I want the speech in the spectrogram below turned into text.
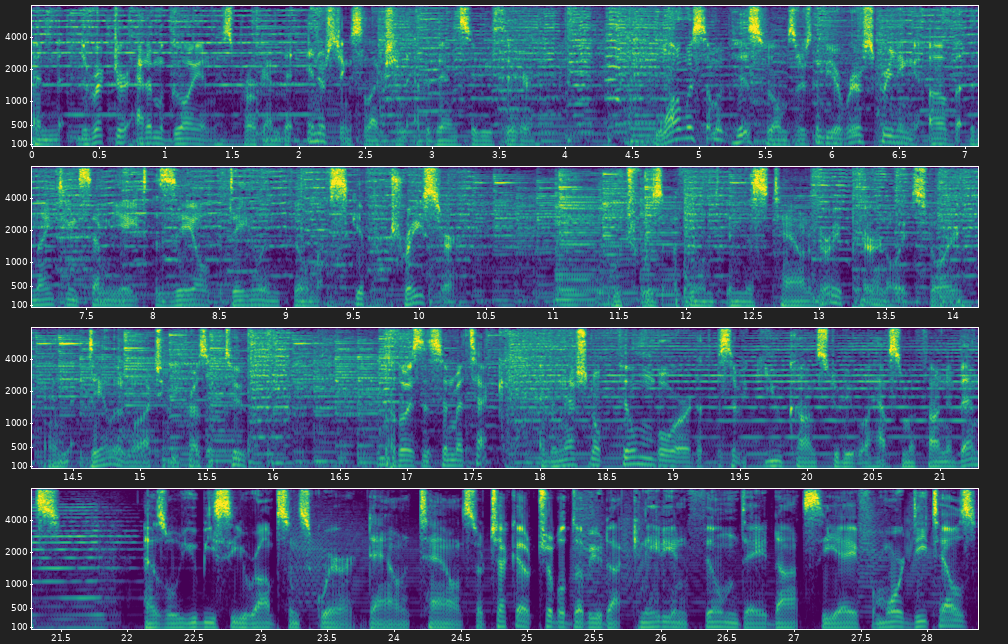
And director Adam McGoyan has programmed an interesting selection at the Van City Theatre. Along with some of his films, there's going to be a rare screening of the 1978 Zale Dalen film Skip Tracer, which was filmed in this town. A very paranoid story, and Dalen will actually be present too. Otherwise, the Cinematheque and the National Film Board at the Pacific Yukon Studio will have some fun events, as will UBC Robson Square downtown. So check out www.canadianfilmday.ca for more details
